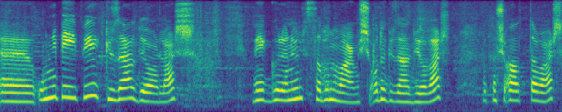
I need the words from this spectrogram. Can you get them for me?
Ee, Uni Baby güzel diyorlar. Ve granül sabun varmış. O da güzel diyorlar. Bakın şu altta var.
